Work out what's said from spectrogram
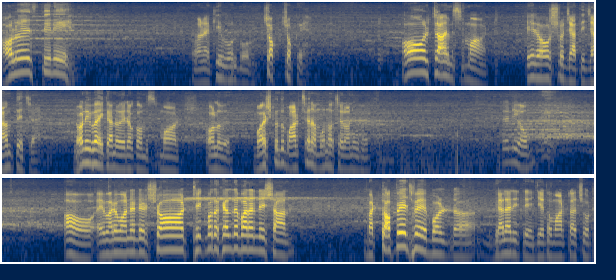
always তিনি মানে কি বলব, চকচকে। অল টাইম স্মার্ট এই রহস্য জাতি জানতে চায়। রনি ভাই কেন এরকম স্মার্ট অলওয়েজ বয়স কিন্তু বাড়ছে না, মনে হচ্ছে রনি ভাই। নিয়ম ও, এবারে ওয়ান হান্ড্রেড শট ঠিক মতো খেলতে পারেন নিশান বা টপেজ হয়ে বলটা গ্যালারিতে যেহেতু মাঠটা ছোট,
